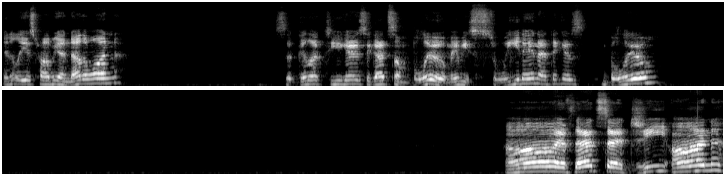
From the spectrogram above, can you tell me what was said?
Italy is probably another one. So good luck to you guys who got some blue. Maybe Sweden, I think, is blue. Oh, if that's a G on.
